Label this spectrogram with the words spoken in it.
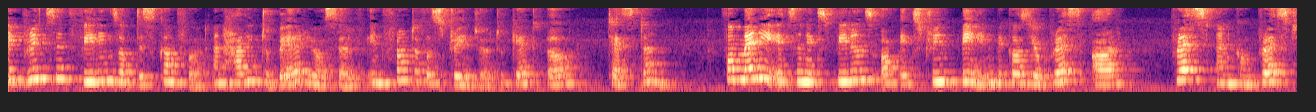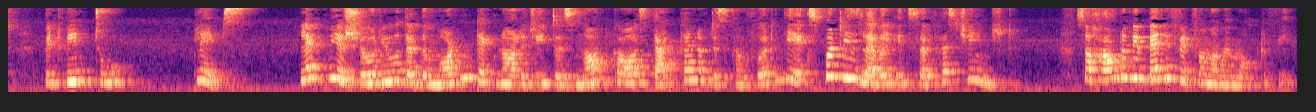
It brings in feelings of discomfort and having to bear yourself in front of a stranger to get a test done. For many, it's an experience of extreme pain because your breasts are pressed and compressed between two plates. Let me assure you that the modern technology does not cause that kind of discomfort and the expertise level itself has changed. So how do we benefit from a mammography?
